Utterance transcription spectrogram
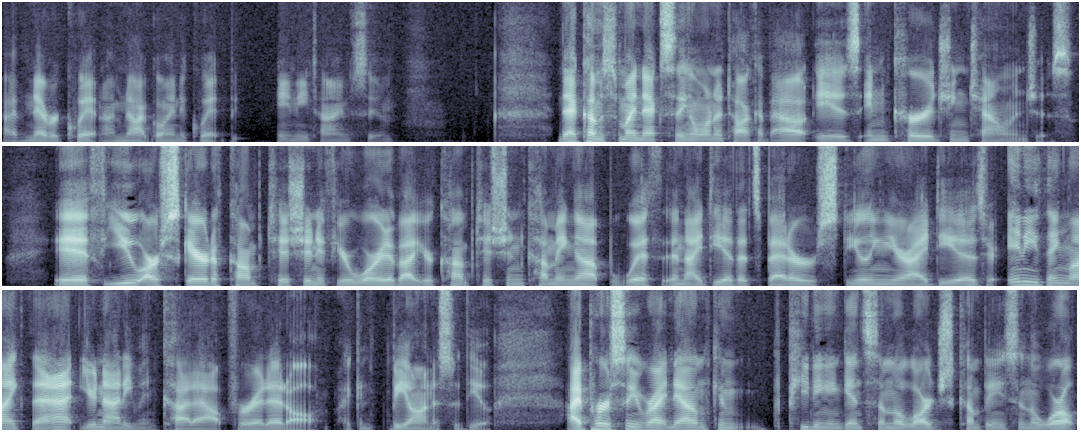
I've never quit, and I'm not going to quit anytime soon. That comes to my next thing I want to talk about is encouraging challenges. If you are scared of competition, if you're worried about your competition coming up with an idea that's better or stealing your ideas or anything like that, you're not even cut out for it at all. I can be honest with you. I personally, right now, I'm competing against some of the largest companies in the world.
